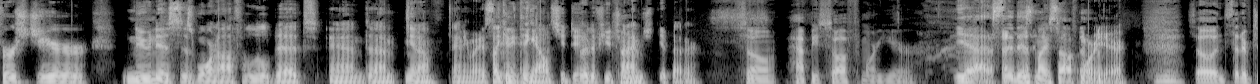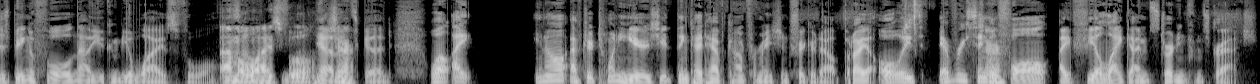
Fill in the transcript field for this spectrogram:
first year newness is worn off a little bit. And, um, you know, anyway, it's like anything else. You do it a few times, you get better. So happy sophomore year. Yes, it is my sophomore year. So instead of just being a fool, now you can be a wise fool. I'm so, a wise fool. Yeah, sure. that's good. Well, I, you know, after 20 years, you'd think I'd have confirmation figured out, but I always, every single sure. fall, I feel like I'm starting from scratch.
